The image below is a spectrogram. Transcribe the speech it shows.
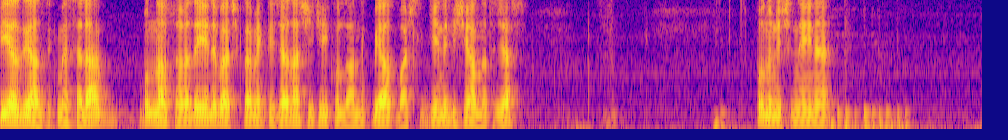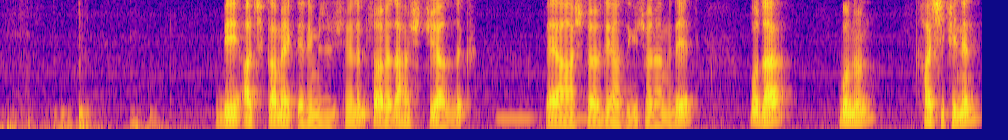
bir yazı yazdık mesela. Bundan sonra da yeni bir açıklama ekleyeceğiz. H2'yi kullandık. Bir alt başlık. Yeni bir şey anlatacağız. Bunun içinde yine bir açıklama eklediğimizi düşünelim. Sonra da H3'ü yazdık. Veya H4'ü yazdık. Hiç önemli değil. Bu da bunun H2'nin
